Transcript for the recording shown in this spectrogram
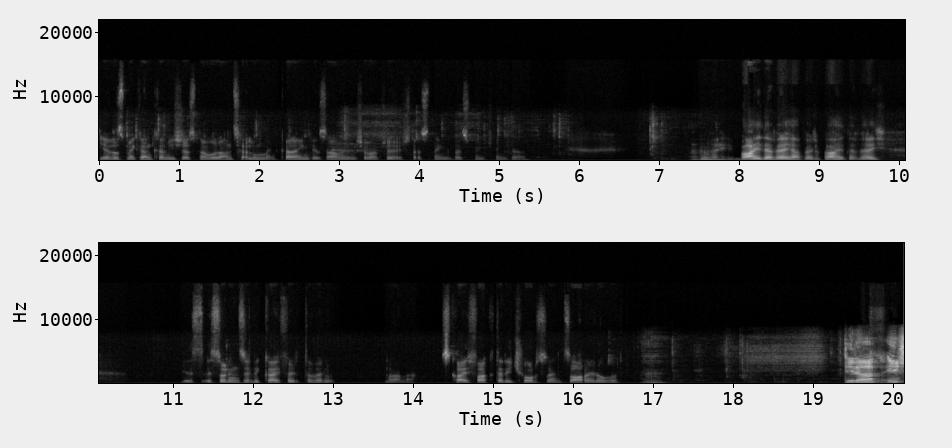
Եվս մեկ անգամ հիշեցնեմ, որ անցյալում մենք կարանք այս ամեն ինչը բավարար հեշտացնենք, բայց մենք չենք կարող։ հա։ By the way, ապեր, by the way։ Ես այսօր ինձ էլի кайֆ էր տվել բանը։ Sky Factory 4 են ծառերով։ Դիրան, ի՞նչ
